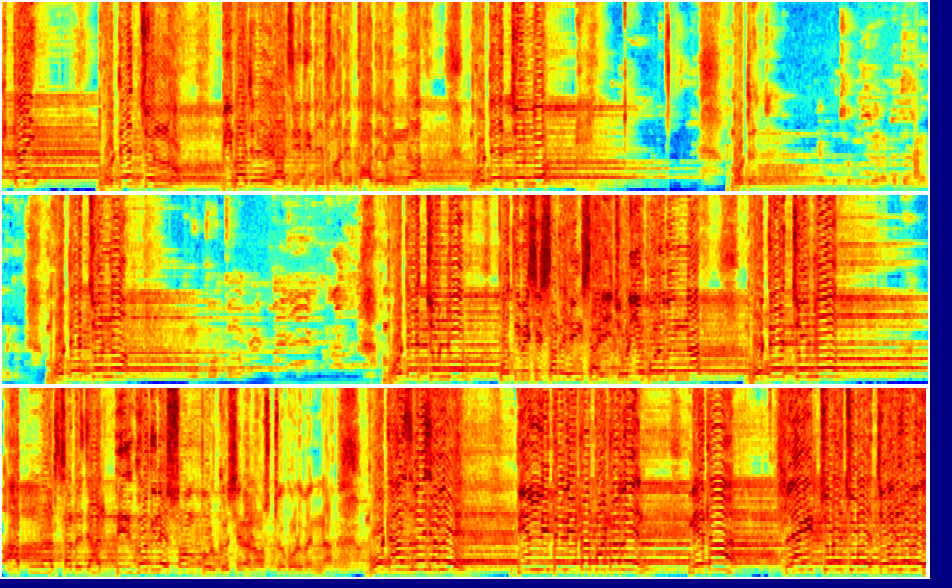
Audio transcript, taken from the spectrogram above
একটাই ভোটের জন্য বিভাজনের রাজনীতিতে ফাঁদে পা দেবেন না। ভোটের জন্য ভোটের ভোটের জন্য ভোটের জন্য প্রতিবেশীর সাথে হিংসায় জড়িয়ে পড়বেন না। ভোটের জন্য আপনার সাথে যার দীর্ঘদিনের সম্পর্ক সেটা নষ্ট করবেন না। ভোট আসবে যাবে। দিল্লিতে নেতা পাঠাবেন। নেতা ফ্লাইট চড়ে চলে চলে যাবে,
